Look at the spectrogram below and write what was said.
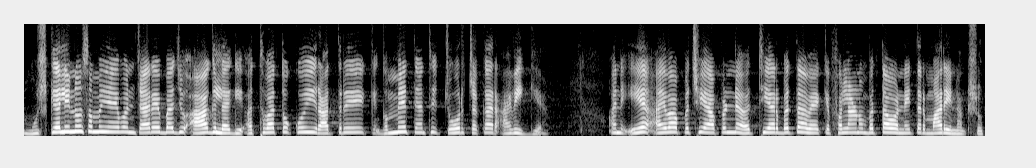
મુશ્કેલીનો સમય આવ્યો ને ચારે બાજુ આગ લાગી. અથવા તો કોઈ રાત્રે ગમે ત્યાંથી ચોર ચકાર આવી ગયા. અને એ આવ્યા પછી આપણને હથિયાર બતાવે કે ફલાણું બતાવો, નહીતર મારી નાખશું.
